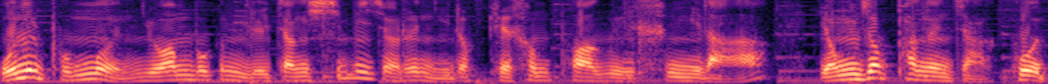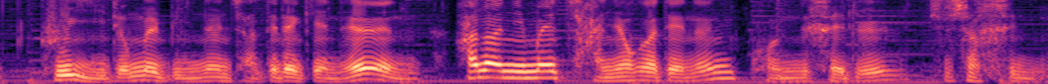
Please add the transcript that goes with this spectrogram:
오늘 본문 요한복음 1장 12절은 이렇게 선포하고 있습니다. 영접하는 자, 곧 그 이름을 믿는 자들에게는 하나님의 자녀가 되는 권세를 주셨으니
